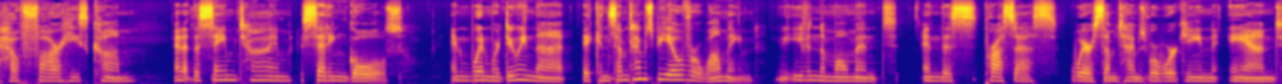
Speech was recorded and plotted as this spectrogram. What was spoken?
how far he's come and at the same time setting goals. And when we're doing that, it can sometimes be overwhelming. Even the moment in this process where sometimes we're working and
